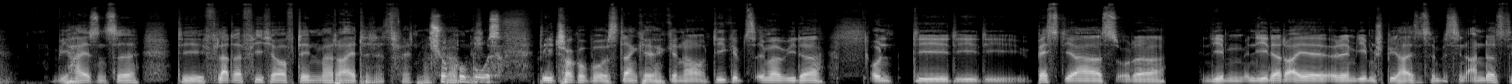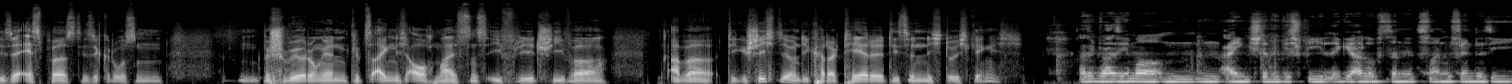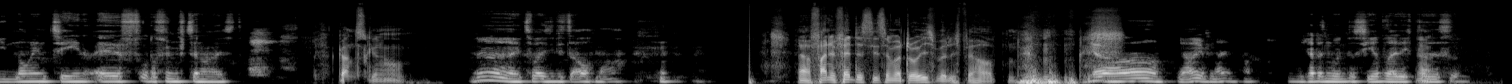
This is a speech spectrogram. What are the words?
wie heißen sie, die Flatterviecher, auf denen man reitet, jetzt fällt mir Chocobos. Die Chocobos, danke, genau. Die gibt's immer wieder. Und die, die, die Bestias oder in jedem, in jeder Reihe oder in jedem Spiel heißen sie ein bisschen anders. Diese Espers, diese großen Beschwörungen gibt's eigentlich auch meistens Ifrit, Shiva, aber die Geschichte und die Charaktere, die sind nicht durchgängig. Also quasi immer ein, ein eigenständiges Spiel, egal ob es dann jetzt Final Fantasy 9, 10, 11 oder 15 heißt. Ganz genau. Ja, jetzt weiß ich das auch mal. ja, Final Fantasy sind wir durch, würde ich behaupten. ja, ja, ich meine, mich hat das nur interessiert, weil ich ja. das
